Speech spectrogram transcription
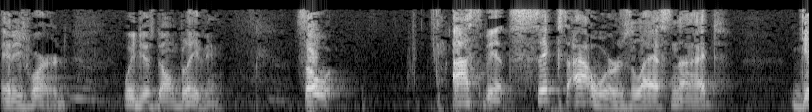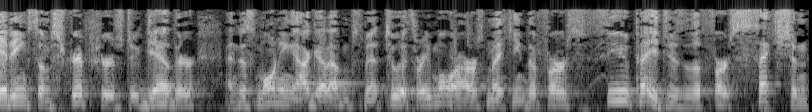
in his word. We just don't believe him. So I spent six hours last night getting some scriptures together. And this morning I got up and spent two or three more hours making the first few pages of the first section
